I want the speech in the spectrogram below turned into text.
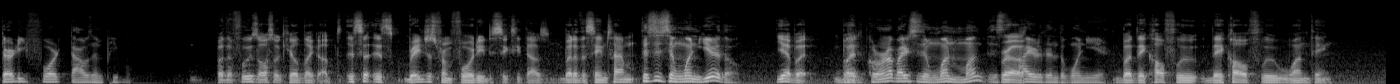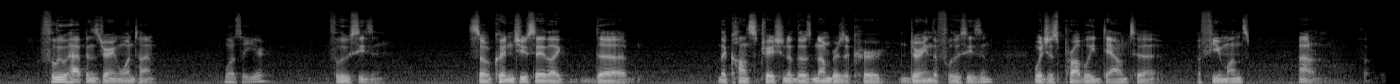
thirty four thousand people. But the flu's also killed like up. it's it's ranges from forty to sixty thousand. But at the same time, This is in one year, though. yeah, but But but coronavirus is in one month is Bro. higher than the one year. but they call flu they call flu one thing. Flu happens during one time. Once a year. Flu season. So couldn't you say like the the concentration of those numbers occur during the flu season, which is probably down to a few months? I don't know. Fuck that.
